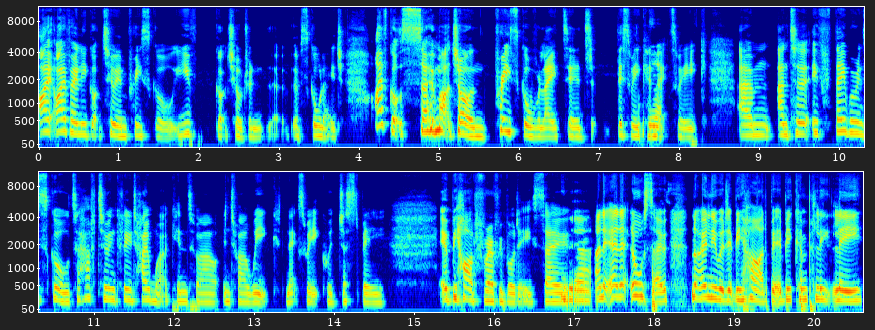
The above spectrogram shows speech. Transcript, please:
I, I've only got two in preschool. You've got children of school age. I've got so much on preschool related this week and yeah. next week um, and to if they were in school to have to include homework into our into our week next week would just be it would be hard for everybody. So yeah, and it, and it also not only would it be hard, but it'd be completely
